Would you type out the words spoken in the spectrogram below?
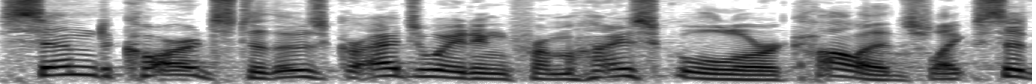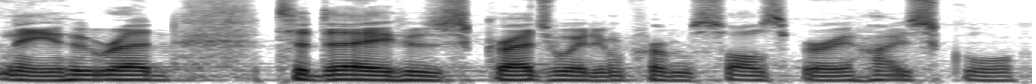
send cards to those graduating from high school or college, like Sydney, who read today, who's graduating from Salisbury High School.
